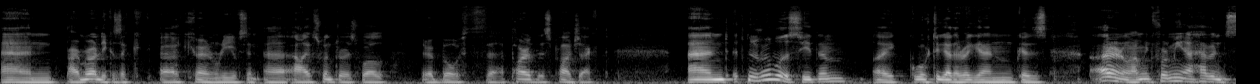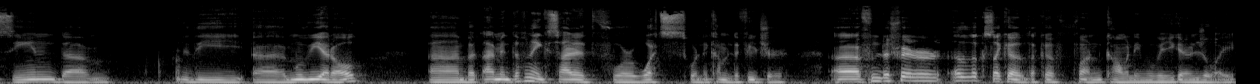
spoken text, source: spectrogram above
and primarily because like uh, Reeves and uh, Alex Winter as well they're both uh, part of this project. And it's enjoyable to see them like work together again because I don't know I mean for me I haven't seen the, um, the uh, movie at all uh, but I'm definitely excited for what's going to come in the future uh, from the trailer, it looks like a like a fun comedy movie you can enjoy.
